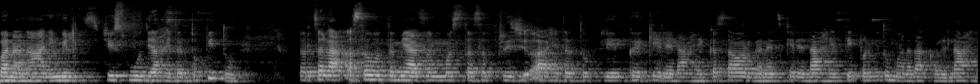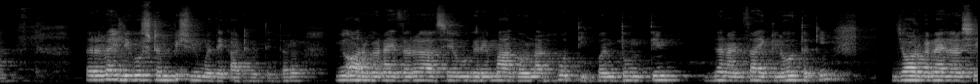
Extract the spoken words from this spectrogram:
बनाना आणि मिल्कची स्मूदी आहे तर तो पितो. तर चला असं होतं. मी आज मस्त असं फ्रीज आहे तर तो क्लीन क केलेला आहे. कसा ऑर्गनाईज केलेला आहे ते पण मी तुम्हाला दाखवलेलं आहे. तर राहिली गोष्ट मी पिशवीमध्ये का ठेवते? तर मी ऑर्गनायझर असे वगैरे मागवणार होती. पण दोन तीन जणांचं ऐकलं होतं की जे ऑर्गनायझर असे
